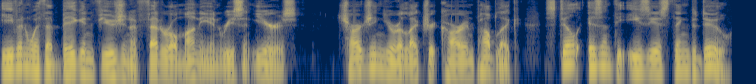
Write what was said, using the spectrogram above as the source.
Even with a big infusion of federal money in recent years, charging your electric car in public still isn't the easiest thing to do.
